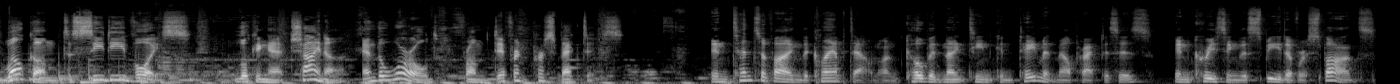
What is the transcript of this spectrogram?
Welcome to CD Voice, looking at China and the world from different perspectives. Intensifying the clampdown on COVID 19 containment malpractices, increasing the speed of response,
